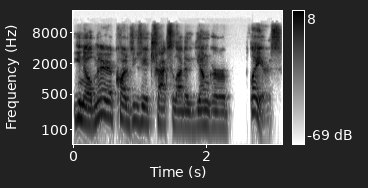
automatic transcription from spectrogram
you know Mario Kart usually attracts a lot of younger players,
